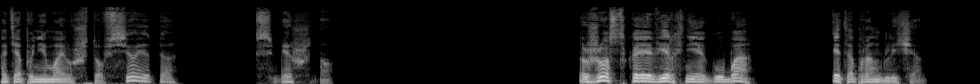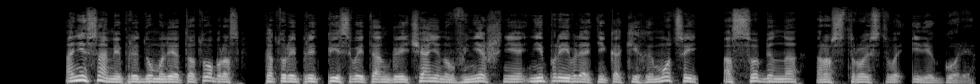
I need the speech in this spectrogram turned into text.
хотя понимаем, что все это смешно. Жесткая верхняя губа — это про англичан. Они сами придумали этот образ, который предписывает англичанину внешне не проявлять никаких эмоций, особенно расстройства или горя.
